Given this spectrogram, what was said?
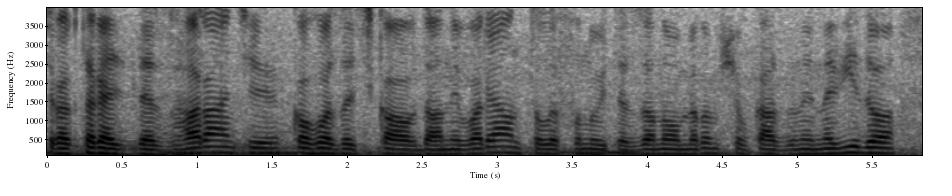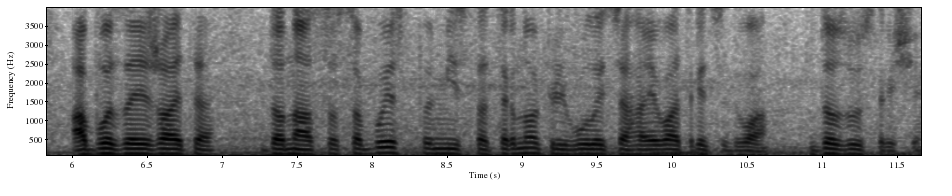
Тракторець йде з гарантії. Кого зацікавив даний варіант, телефонуйте за номером, що вказаний на відео, або заїжджайте до нас особисто, місто Тернопіль, вулиця Гаєва, 32. До зустрічі!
